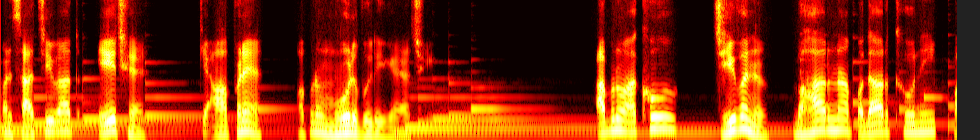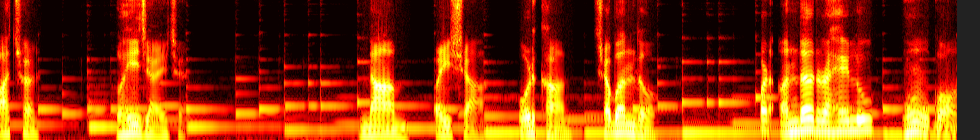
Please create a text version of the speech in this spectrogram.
પણ સાચી વાત એ છે કે આપણે આપણું મૂળ ભૂલી ગયા છીએ. આપણું આખું જીવન બહારના પદાર્થોની પાછળ વહી જાય છે. નામ, પૈસા, ઓળખાણ, સંબંધો, પણ અંદર રહેલું હું કોણ?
